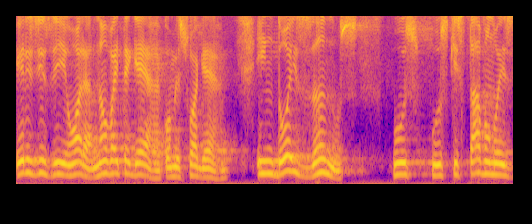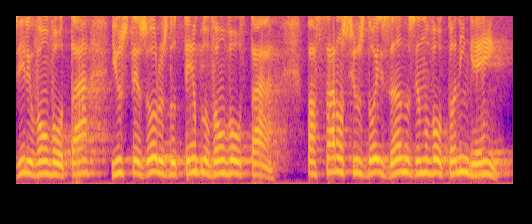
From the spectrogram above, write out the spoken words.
Eles diziam: Olha, não vai ter guerra, começou a guerra. Em dois anos, os, os que estavam no exílio vão voltar e os tesouros do templo vão voltar. Passaram-se os dois anos e não voltou ninguém.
